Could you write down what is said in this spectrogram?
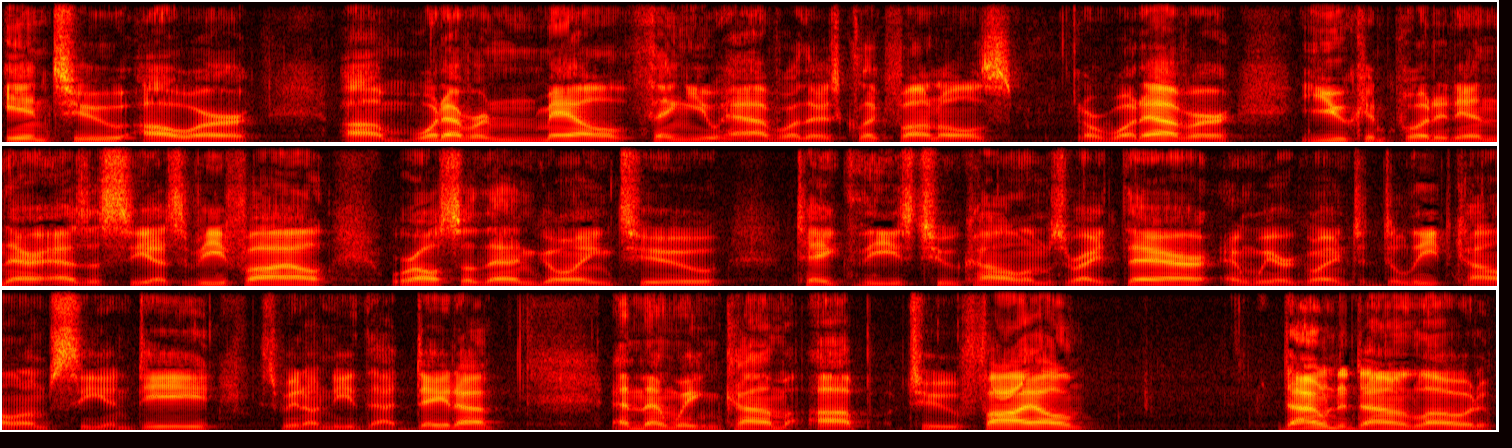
into our um, whatever mail thing you have, whether it's ClickFunnels or whatever, you can put it in there as a CSV file. We're also then going to take these two columns right there and we are going to delete columns C and D because we don't need that data. And then we can come up to File, down to Download,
